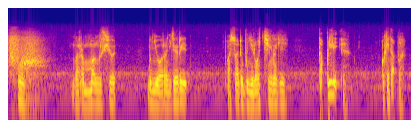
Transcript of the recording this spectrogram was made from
Fuh. Meremang siut. Bunyi orang jerit. Lepas tu ada bunyi loceng lagi. Tak pelik ke? Okey, tak apa.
